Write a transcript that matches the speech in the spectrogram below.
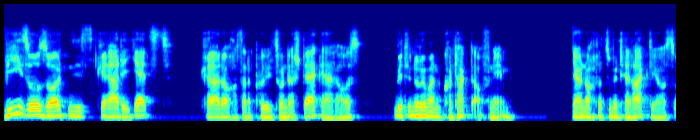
wieso sollten sie es gerade jetzt, gerade auch aus einer Position der Stärke heraus, mit den Römern Kontakt aufnehmen? Ja, und noch dazu mit Heraklios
